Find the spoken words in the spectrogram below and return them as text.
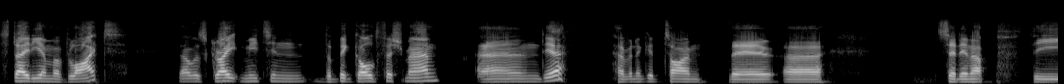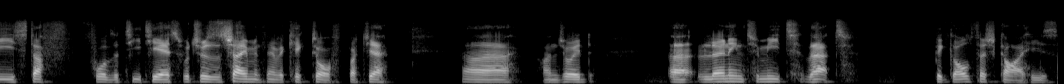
Stadium of Light. That was great meeting the big goldfish man, and yeah, having a good time there. Uh, setting up the stuff for the TTS, which was a shame it never kicked off. But yeah, uh, I enjoyed uh, learning to meet that big goldfish guy. He's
